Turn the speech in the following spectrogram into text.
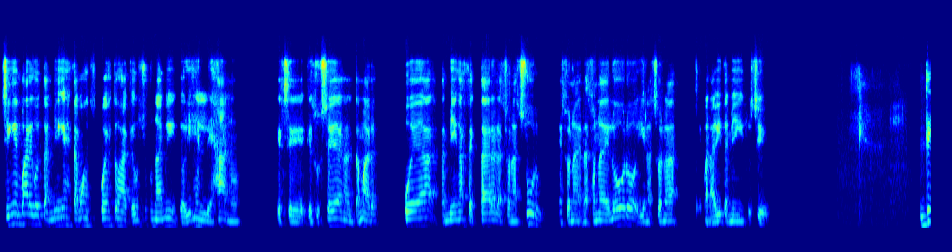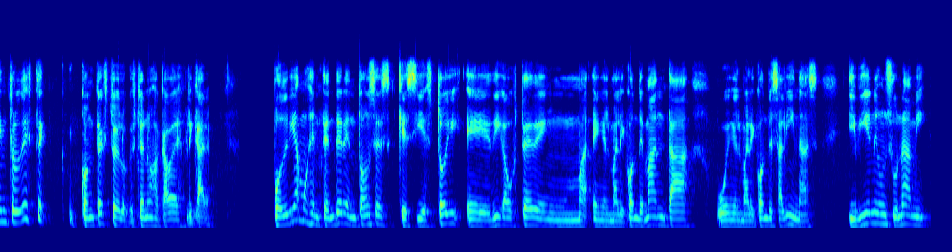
sin embargo, también estamos expuestos a que un tsunami de origen lejano que, se, que suceda en alta mar pueda también afectar a la zona sur, en, zona, en la zona del Oro y en la zona de Manaví también inclusive. Dentro de este contexto de lo que usted nos acaba de explicar, ¿podríamos entender entonces que si estoy, eh, diga usted, en, en el malecón de Manta o en el malecón de Salinas y viene un tsunami,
